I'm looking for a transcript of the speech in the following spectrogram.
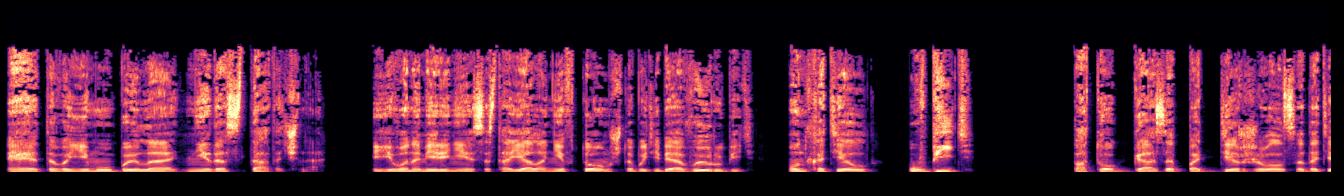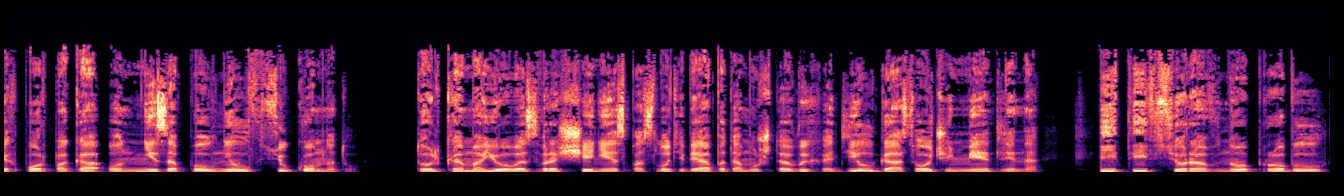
Этого ему было недостаточно. Его намерение состояло не в том, чтобы тебя вырубить, он хотел убить. Поток газа поддерживался до тех пор, пока он не заполнил всю комнату. Только мое возвращение спасло тебя, потому что выходил газ очень медленно, и ты все равно пробыл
